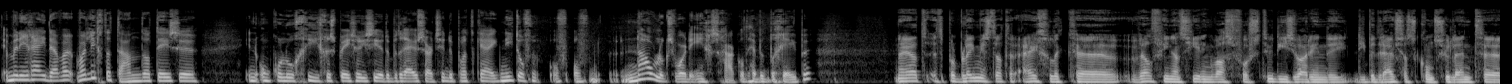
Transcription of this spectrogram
Meneer Rijda, waar, waar, ligt het aan dat deze in oncologie gespecialiseerde bedrijfsartsen in de praktijk niet of, of, of nauwelijks worden ingeschakeld, heb ik begrepen. Nou ja, het, probleem is dat er eigenlijk uh, wel financiering was voor studies waarin de, die bedrijfsartsconsulent uh,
